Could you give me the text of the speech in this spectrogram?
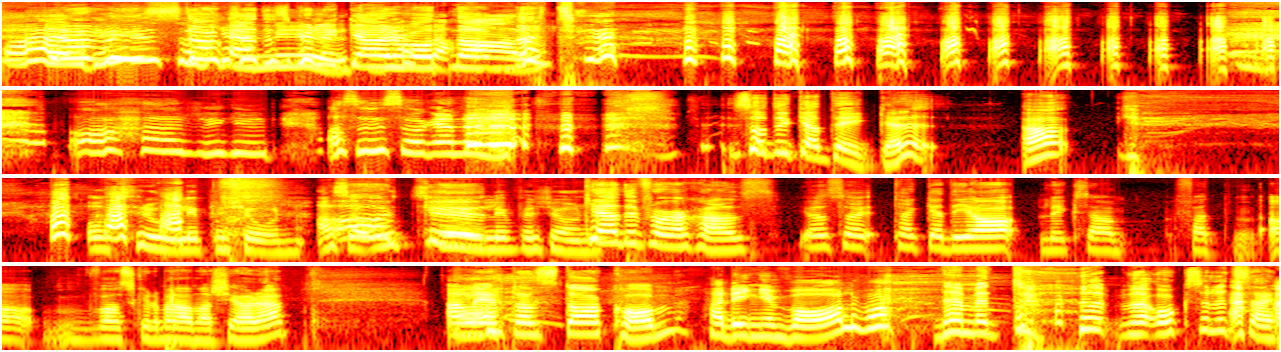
Herregud, hur visste också att du skulle garva åt namnet. Åh herregud. Alltså hur såg han ut? Så du kan tänka dig. Ja, Otrolig person. Alltså Åh, otrolig person. Kenny frågade chans. Jag tackade jag liksom för att, ja, vad skulle man annars göra? Alla hjärtans dag kom. Hade ingen val va? Nej men, typ, men också lite såhär,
